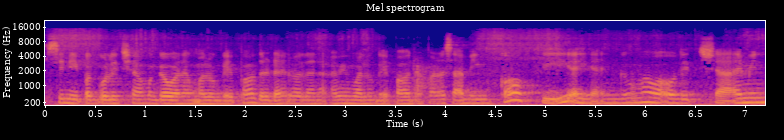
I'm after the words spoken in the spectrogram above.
Sinipag ulit siya magawa ng malunggay powder dahil wala na kaming malunggay powder para sa aming coffee. Ayan, gumawa ulit siya. I mean,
